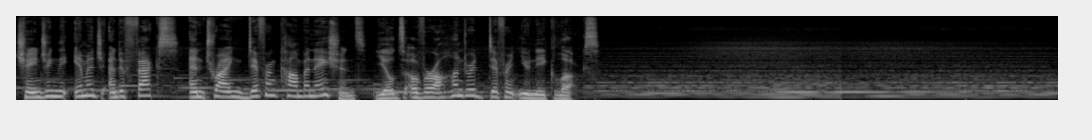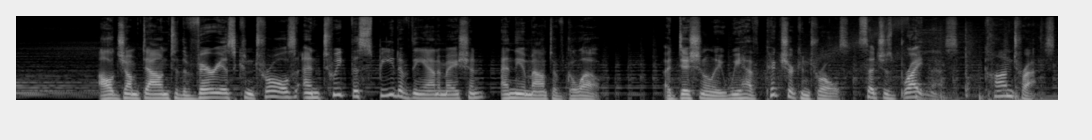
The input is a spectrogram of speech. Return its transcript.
Changing the image and effects and trying different combinations yields over 100 different unique looks. I'll jump down to the various controls and tweak the speed of the animation and the amount of glow. Additionally, we have picture controls such as brightness, contrast,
